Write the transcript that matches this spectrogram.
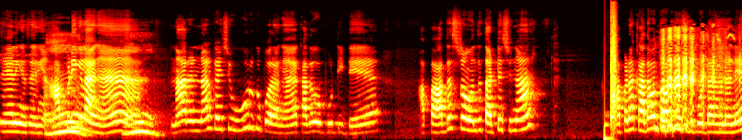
சரிங்க சரிங்க. அப்படிங்களாங்க. நான் ரெண்டு நாள் கழிச்சு ஊருக்கு போறேங்க. கதவை பூட்டிட்டு அப்ப அதிர்ஷ்டம் வந்து தட்டுச்சுன்னா அப்பனா கதவை திறந்து வச்சுட்டு போட்டாங்க நானு.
